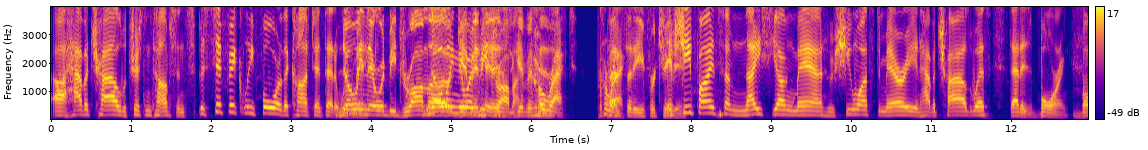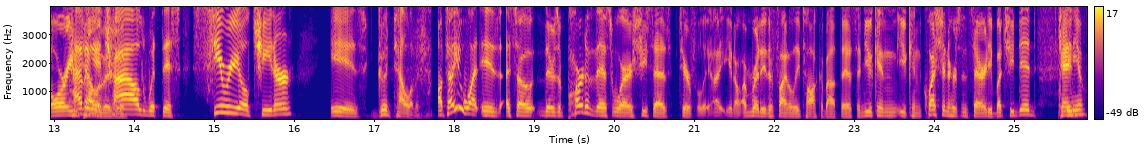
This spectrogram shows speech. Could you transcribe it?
Uh, have a child with Tristan Thompson specifically for the content that it would knowing there would be drama, knowing there would be his, drama. Correct. Correct. for cheating. If she finds some nice young man who she wants to marry and have a child with, that is boring. Boring Having television. a child with this serial cheater is good television. I'll tell you what is so. There's a part of this where she says tearfully, I, "You know, I'm ready to finally talk about this," and you can you can question her sincerity, but she did. Can in- you?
